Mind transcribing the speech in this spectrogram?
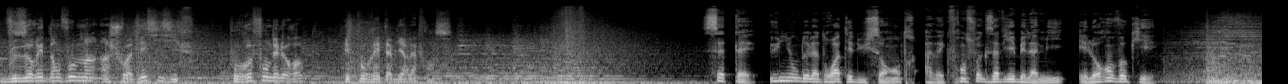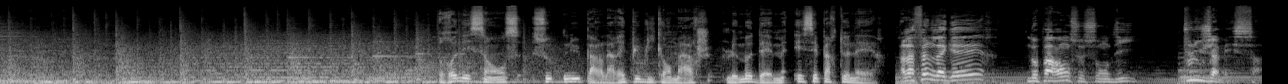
vous aurez dans vos mains un choix décisif pour refonder l'Europe et pour rétablir la France. C'était Union de la droite et du centre avec François-Xavier Bellamy et Laurent Vauquier. Renaissance, soutenue par La République En Marche, le Modem et ses partenaires. À la fin de la guerre, nos parents se sont dit plus jamais ça.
